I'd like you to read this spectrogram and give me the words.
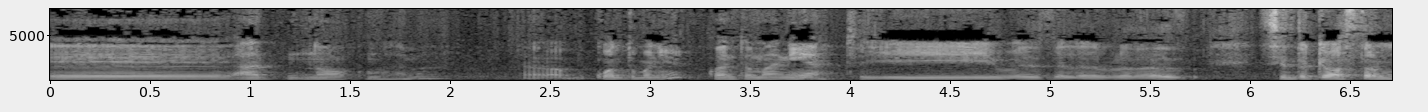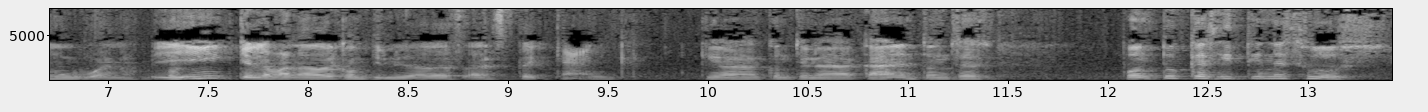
eh, ah, no, ¿cómo se llama? Ah, ¿Cuánto manía? Sí, pues, de la verdad siento que va a estar muy bueno. Y que le van a dar continuidad a este Kang. que iban a continuar acá, entonces pon tú que sí tiene sus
